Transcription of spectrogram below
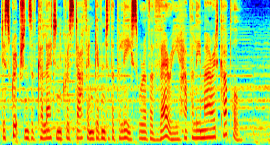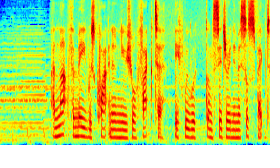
descriptions of Colette and Chris Daffin given to the police were of a very happily married couple. And that for me was quite an unusual factor if we were considering him a suspect.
